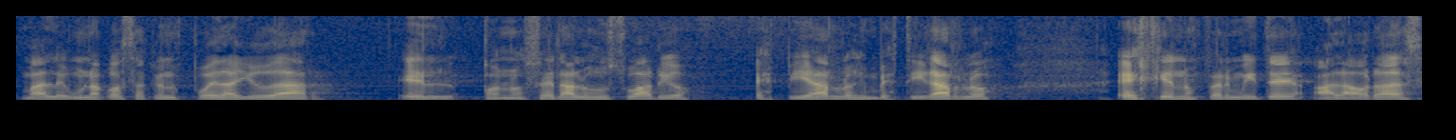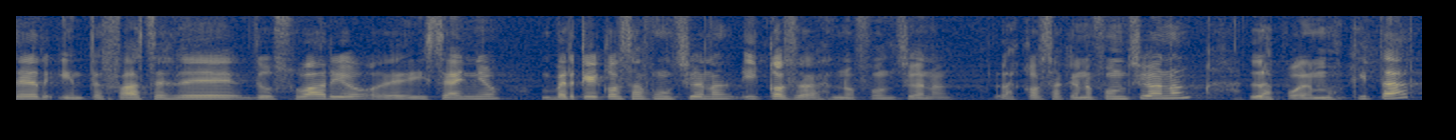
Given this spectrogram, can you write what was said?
¿vale? Una cosa que nos puede ayudar el conocer a los usuarios, espiarlos, investigarlos, es que nos permite a la hora de hacer interfaces de, de, usuario o de diseño, ver qué cosas funcionan y cosas no funcionan. Las cosas que no funcionan las podemos quitar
